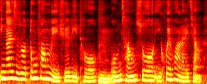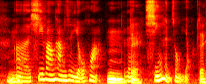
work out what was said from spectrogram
应该是说东方美学里头，嗯、我们常说以绘画来讲，嗯、呃，西方他们是油画，嗯，对不对？对，形很重要，对。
